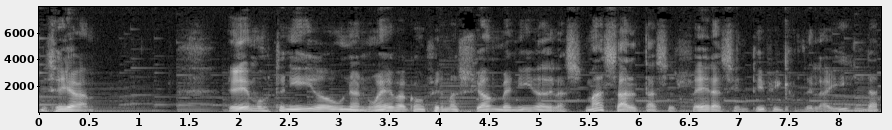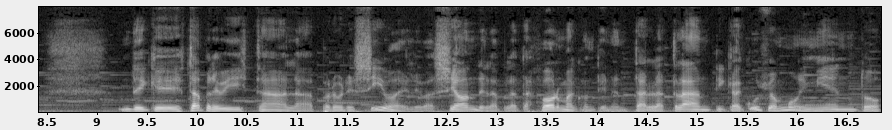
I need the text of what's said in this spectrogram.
Decía, Hemos tenido una nueva confirmación venida de las más altas esferas científicas de la isla de que está prevista la progresiva elevación de la plataforma continental atlántica, cuyo movimiento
